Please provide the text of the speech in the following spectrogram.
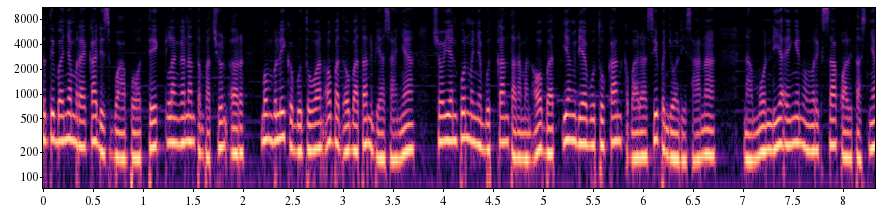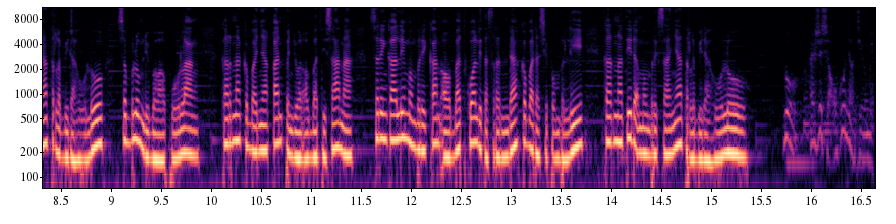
Setibanya mereka di sebuah apotek langganan tempat Shun-er membeli kebutuhan obat-obatan biasanya, Xiaoyan pun menyebutkan tanaman obat yang dia butuhkan kepada si penjual di sana. Namun dia ingin memeriksa kualitasnya terlebih dahulu sebelum dibawa pulang, karena kebanyakan penjual obat di sana seringkali memberikan obat kualitas rendah kepada si pembeli karena tidak memeriksanya terlebih dahulu. 哟，还是小姑娘精明。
